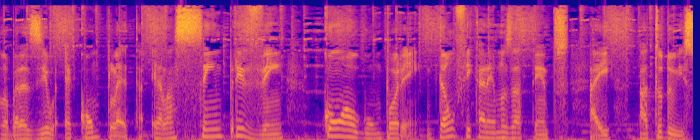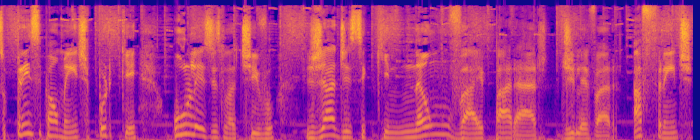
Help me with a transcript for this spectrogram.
no Brasil é completa. Ela sempre vem com algum porém. Então ficaremos atentos aí a tudo isso, principalmente porque o legislativo já disse que não vai parar de levar à frente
